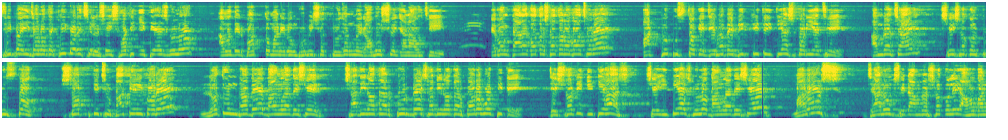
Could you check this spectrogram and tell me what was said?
সিপাহী জনতা কি করেছিল সেই সঠিক ইতিহাসগুলো আমাদের বর্তমান এবং ভবিষ্যৎ প্রজন্মের অবশ্যই জানা উচিত। এবং তারা গত সতেরো বছরে পাঠ্যপুস্তকে যেভাবে বিকৃত ইতিহাস পড়িয়েছে, আমরা চাই সেই সকল পুস্তক সবকিছু বাতিল করে নতুন ভাবে বাংলাদেশের স্বাধীনতার পূর্বে, স্বাধীনতার পরবর্তীতে যে সঠিক ইতিহাস সেই ইতিহাসগুলো বাংলাদেশের মানুষ জানুক সেটা আমরা সকলেই আহ্বান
